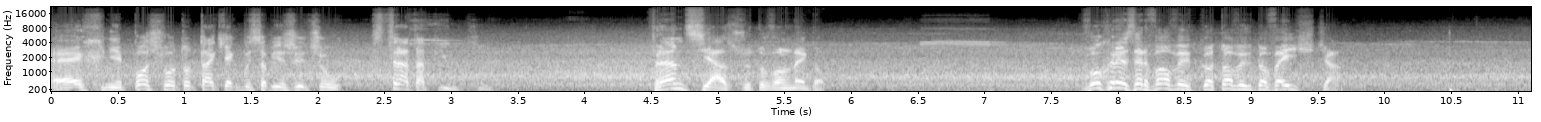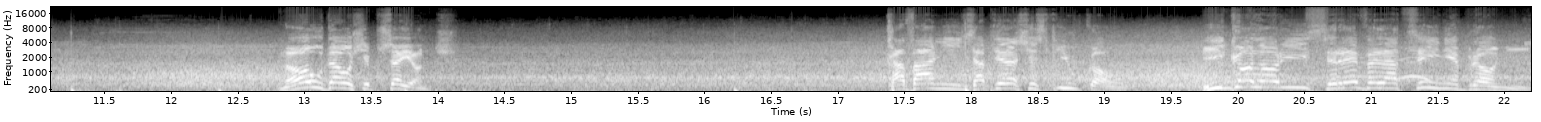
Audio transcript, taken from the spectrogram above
Ech, nie poszło to tak, jakby sobie życzył. Strata piłki. Francja z rzutu wolnego. Dwóch rezerwowych gotowych do wejścia. No, udało się przejąć. Cavani zabiera się z piłką. I Goloris rewelacyjnie broni.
